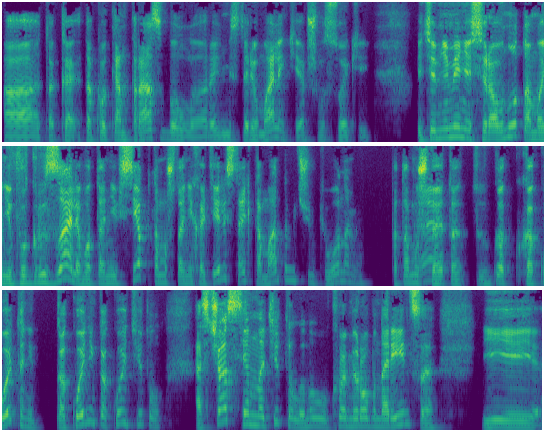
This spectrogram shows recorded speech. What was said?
а, такая, такой контраст был. Рэй Мистерио маленький, Эдж высокий. И тем не менее, все равно там они выгрызали, вот они все, потому что они хотели стать командными чемпионами. Потому да. что это какой-то, какой-никакой титул. А сейчас всем на титулы, ну, кроме Романа Рейнса и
